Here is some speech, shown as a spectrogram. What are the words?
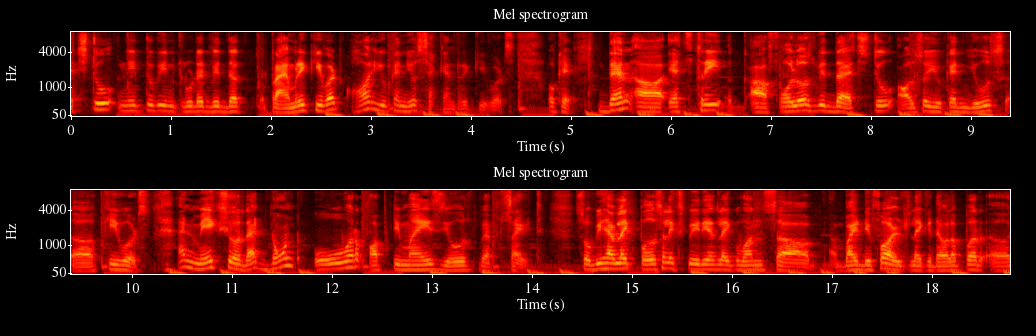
എച്ച് ടു നീഡ് ടു ബി ഇൻക്ലൂഡഡ് വിത്ത് ദ പ്രൈമറി കീവേഡ് ഓർ യു ക്യാൻ യൂസ് സെക്കൻഡറി കീവേഡ്സ് ഓക്കെ ദെൻ എച്ച് ത്രീ ഫോളോസ് വിത്ത് ദ എച്ച് ടു ഓൾസോ you can use keywords and make sure that don't over optimize your website so we have like personal experience like once uh, by default like a developer uh,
